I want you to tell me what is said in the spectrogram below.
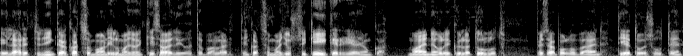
ei lähdetty niinkään katsomaan Ilmajoen kisailijoita, vaan lähdettiin katsomaan Jussi Kiikeriä, jonka maine oli kyllä tullut pesäpalloväen tietoisuuteen.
